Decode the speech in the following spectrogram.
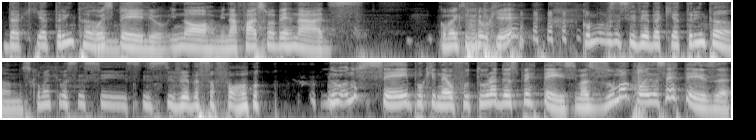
daqui a 30 Com anos? espelho enorme, na Fátima Bernardes. Como é que você vê o quê? Como você se vê daqui a 30 anos? Como é que você se, se, se vê dessa forma? Não, não sei, porque né, o futuro a Deus pertence, mas uma coisa é certeza:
